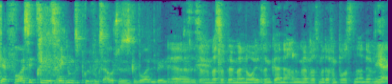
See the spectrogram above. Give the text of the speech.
der, Vorsitzende des Rechnungsprüfungsausschusses geworden bin. Ja, das ist ja, wenn man, so, wenn man neu ist und keine Ahnung hat, was man da für Posten annimmt. Ja,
